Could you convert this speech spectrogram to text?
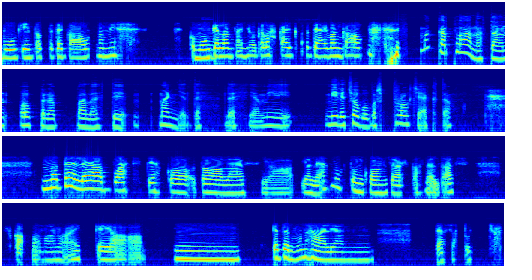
buukin toppete kaunamis. Kun mun kelan tämän joka lahkai aivan kaunat. Makkar plaanataan opera-palehti manjelte ja mi, mille jobuvas projekta? No te lää puhtiehko taaväs ja, ja konserta vältäs skappamaan aikke ja mm, mun häälän tässä tutjat,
